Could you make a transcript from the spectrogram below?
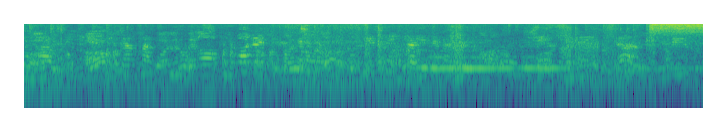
우하우리의 도장막으로 손을 대고 우리 손자이 되는 시인입니다.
